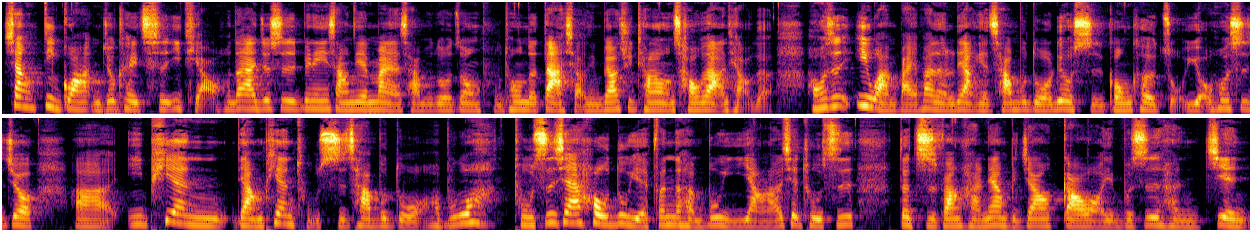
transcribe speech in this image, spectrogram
像地瓜，你就可以吃一条，大概就是便利商店卖的差不多这种普通的大小，你不要去挑那种超大条的。好，或是一碗白饭的量也差不多六十公克左右，或是就啊、一片两片吐司差不多。不过吐司现在厚度也分得很不一样了，而且吐司的脂肪含量比较高哦，也不是很建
